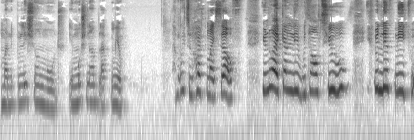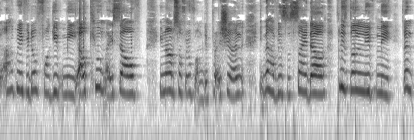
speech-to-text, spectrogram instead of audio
manipulation mode emotional blackmail. I'm going to hurt myself. You know i can't live without you. If you leave me if you're angry if you don't forgive me i'll kill myself. You know i'm suffering from depression. You know i've been suicidal. Please don't leave me. Then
